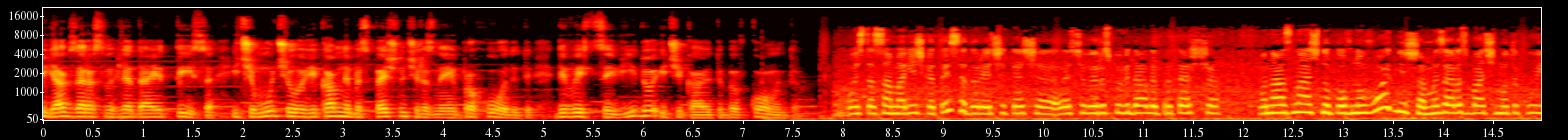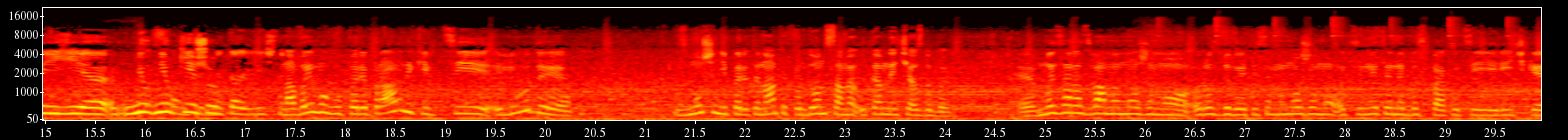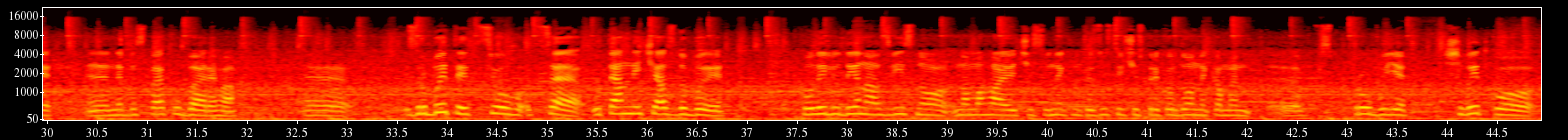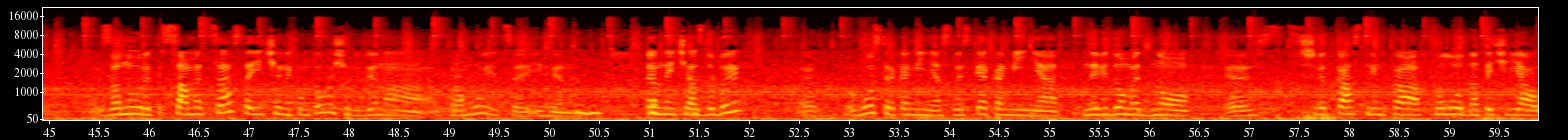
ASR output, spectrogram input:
Як зараз виглядає тиса і чому чоловікам небезпечно через неї проходити? Дивись це відео і чекаю тебе в коментах. Ось та сама річка Тиса, до речі, теж Лесю, ви розповідали про те, що вона значно повноводніша. Ми зараз бачимо таку її міл- мілкішу. На вимогу переправників ці люди змушені перетинати кордон саме у темний час доби. Е, Ми зараз з вами можемо роздивитися, ми можемо оцінити небезпеку цієї річки, е, небезпеку берега. Е, Зробити цього це у темний час доби, коли людина, звісно, намагаючись уникнути зустрічі з прикордонниками, спробує швидко занурити. Саме це стає чинником того, що людина травмується і гине. Темний час доби, гостре каміння, слизьке каміння, невідоме дно, е, швидка, стрімка, холодна течія.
